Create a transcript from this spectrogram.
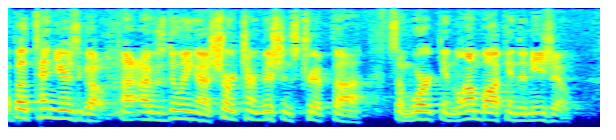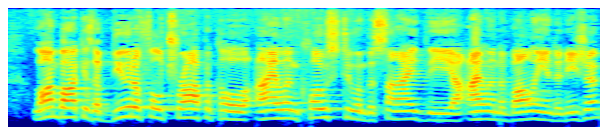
About 10 years ago, I was doing a short term missions trip, uh, some work in Lombok, Indonesia. Lombok is a beautiful tropical island close to and beside the uh, island of Bali, Indonesia.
